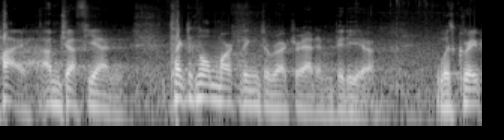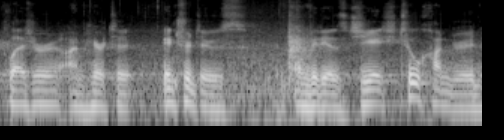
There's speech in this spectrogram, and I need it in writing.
Hi, I'm Jeff Yen, Technical Marketing Director at NVIDIA. With great pleasure, I'm here to introduce NVIDIA's GH200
